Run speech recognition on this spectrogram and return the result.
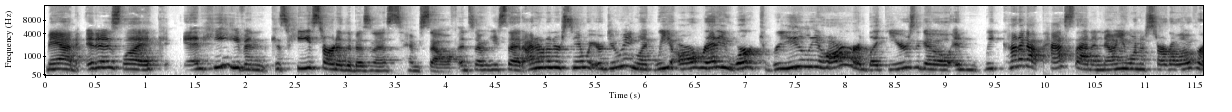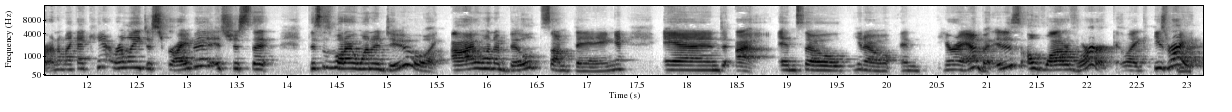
man it is like and he even because he started the business himself. And so he said i don't understand what you're doing. Like we already worked really hard like years ago and we kind of got past that and now you want to start all over. And i'm like i can't really describe it. It's just that this is what i want to do. Like i want to build something and I, and so you know and here i am. But it is a lot of work. Like he's right.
